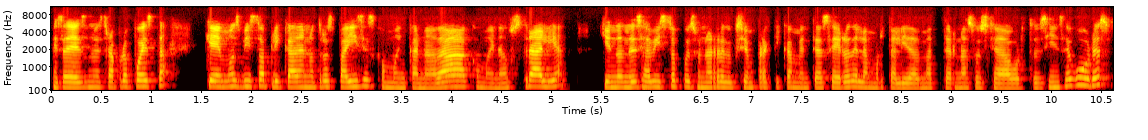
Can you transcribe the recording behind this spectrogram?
Esa es nuestra propuesta que hemos visto aplicada en otros países como en Canadá, como en Australia, y en donde se ha visto pues una reducción prácticamente a cero de la mortalidad materna asociada a abortos inseguros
